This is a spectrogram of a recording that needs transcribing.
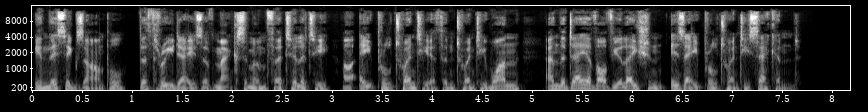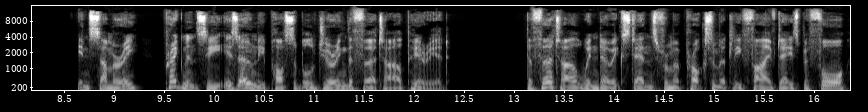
In this example, the three days of maximum fertility are April 20th and 21, and the day of ovulation is April 22nd. In summary, pregnancy is only possible during the fertile period. The fertile window extends from approximately five days before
